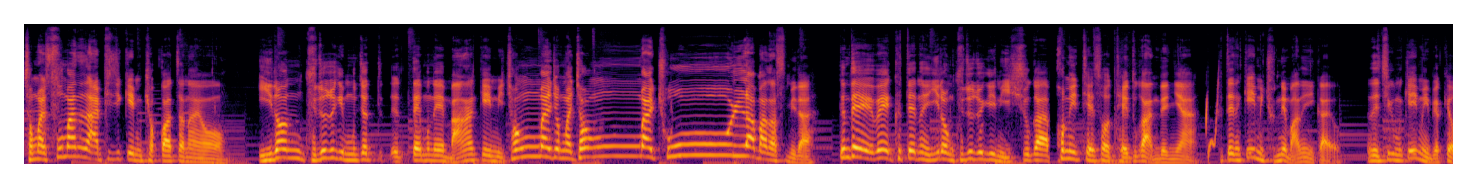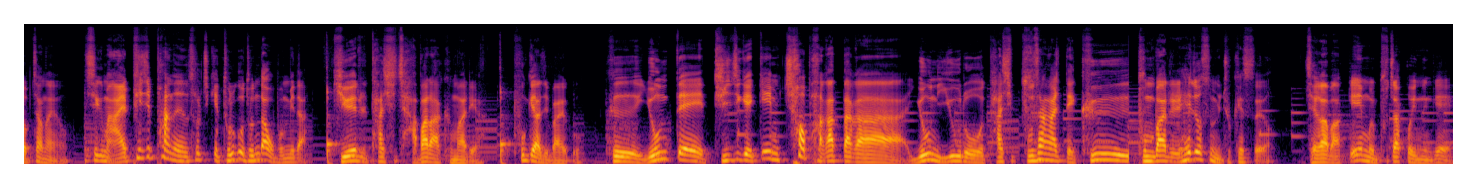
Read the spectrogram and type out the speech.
정말 수많은 RPG 게임 겪어왔잖아요. 이런 구조적인 문제 때- 때문에 망한 게임이 정말 정말 정말 졸라 많았습니다. 근데 왜 그때는 이런 구조적인 이슈가 커뮤니티에서 대두가 안 됐냐? 그때는 게임이 존내 많으니까요. 근데 지금은 게임이 몇 개 없잖아요. 지금 RPG판은 솔직히 돌고 돈다고 봅니다. 기회를 다시 잡아라 그 말이야. 포기하지 말고. 그용때 뒤지게 게임 쳐 박았다가 용 이후로 다시 부상할 때 그 분발을 해줬으면 좋겠어요. 제가 막 게임을 붙잡고 있는 게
